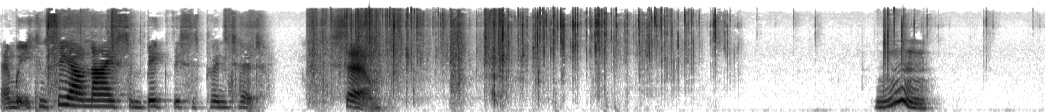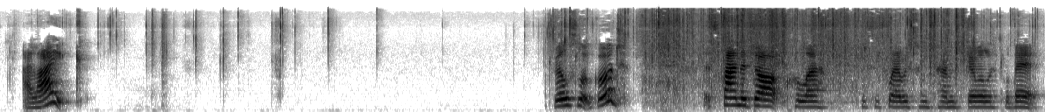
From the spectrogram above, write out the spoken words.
Um, but you can see how nice and big this is printed. So, Mmm. I like. Drills look good. Let's find a dark colour. This is where we sometimes go a little bit.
